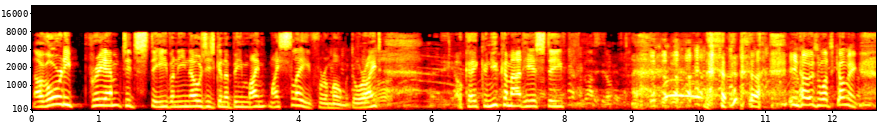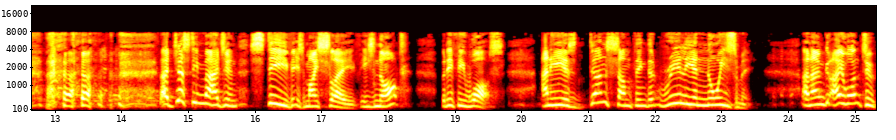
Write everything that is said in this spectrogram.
Now I've already preempted Steve and he knows he's going to be my, my slave for a moment, alright? Okay, can you come out here, Steve? he knows what's coming. just imagine Steve is my slave. He's not, but if he was, and he has done something that really annoys me, and I'm, I want to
